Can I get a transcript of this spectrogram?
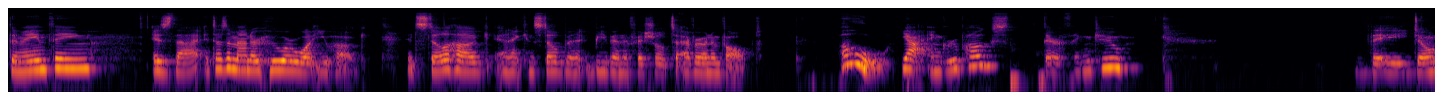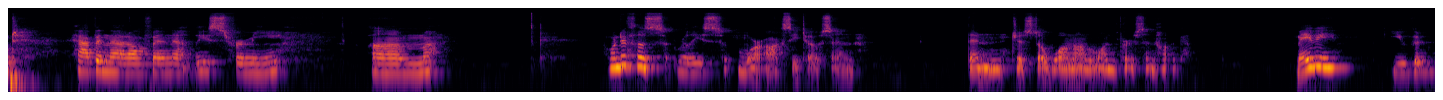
the main thing is that it doesn't matter who or what you hug. It's still a hug and it can still be beneficial to everyone involved. Oh, yeah, and group hugs, they're a thing too. They don't happen that often, at least for me. Um, I wonder if those release more oxytocin than just a one on one person hug. Maybe you could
